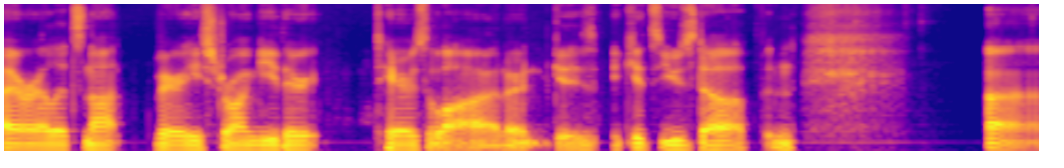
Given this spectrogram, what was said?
IRL, it's not very strong either. It tears a lot gets, it gets used up and uh,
